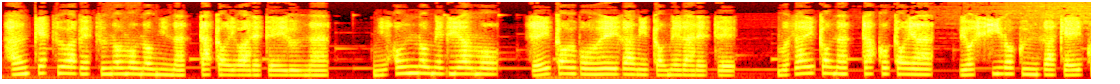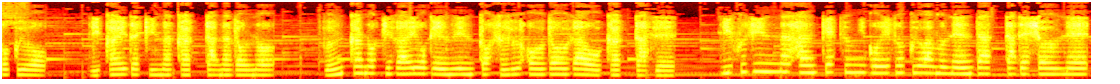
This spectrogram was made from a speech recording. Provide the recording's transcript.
判決は別のものになったと言われているな。日本のメディアも、正当防衛が認められて、無罪となったことや、吉弘くんが警告を、理解できなかったなどの、文化の違いを原因とする報道が多かったぜ。理不尽な判決にご遺族は無念だったでしょうね。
